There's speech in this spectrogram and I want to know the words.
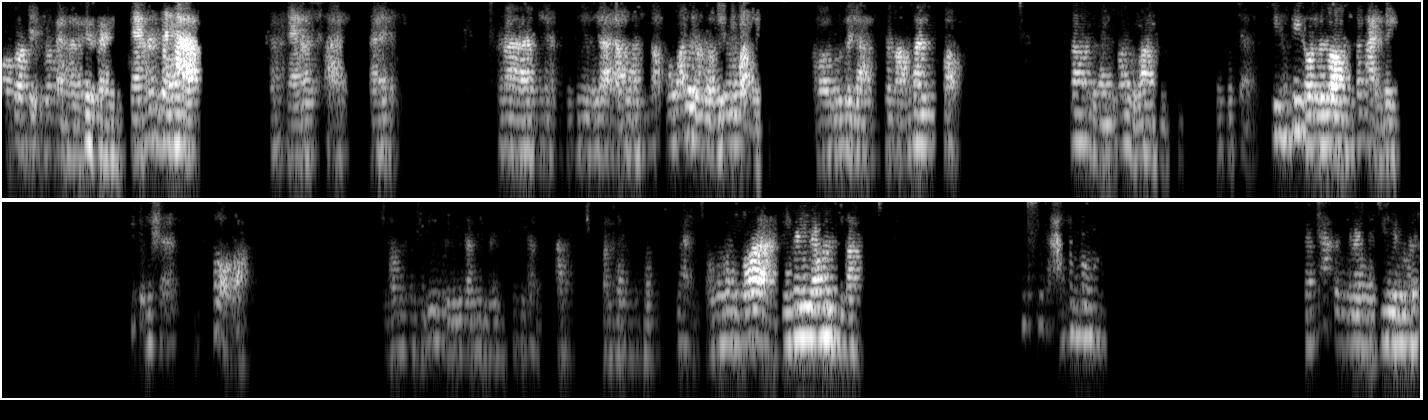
ดังเนี่ยถ้ากให้เป็นไม่ต้อไม่ได้ช่วยจุดแตกมันไม่ได้มีไม่ได้มีว่าต้องที่มาต้องทำของเราใช้ตอนนั้นเราอย่างนั้นนั้นเราไม่จับเราไม่ต้องการที่จะไม่ต่อเลยไม่ได้ไม่ได้โปรแกรมที่เราได้ทำนั่นไม่ต่อเลยต้องให้แต่งความคนที่แบบปกติก็แบบนั้นคือแบบแค่นั้นนะครับแค่ใส่ได้อ่าเนี่ยคือเราเพราะว่าเราไม่ไหวเราเวลาเราไม่พอต้องเหมือนต้องว่าสิ่งที่เราลองตั้งแต่เด็กก็เขาจะที่มีการเงินที่ต่างๆมันมันมันเขาบอกว่าที่ไม่ได้มันมาถามมันแล้วถ้าเป็นเรื่องที่มันไม่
